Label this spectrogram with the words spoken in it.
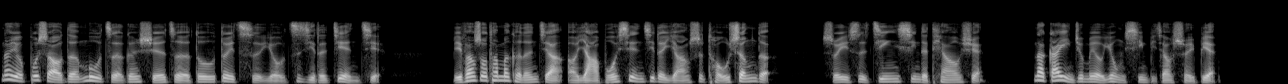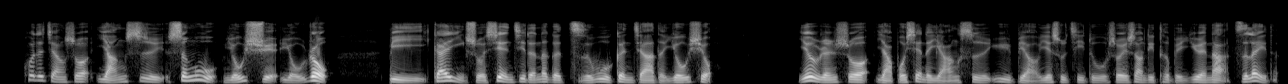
那有不少的牧者跟学者都对此有自己的见解，比方说他们可能讲，呃，亚伯献祭的羊是头生的，所以是精心的挑选，那该隐就没有用心，比较随便，或者讲说羊是生物，有血有肉。比该隐所献祭的那个植物更加的优秀。也有人说亚伯献的羊是预表耶稣基督，所以上帝特别悦纳之类的。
